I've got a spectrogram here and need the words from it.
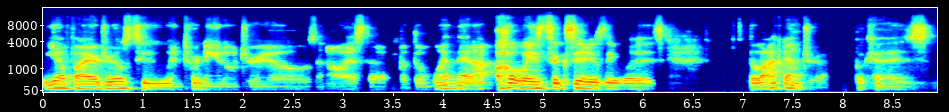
we have fire drills too, and tornado drills and all that stuff. But the one that I always took seriously was the lockdown drill because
